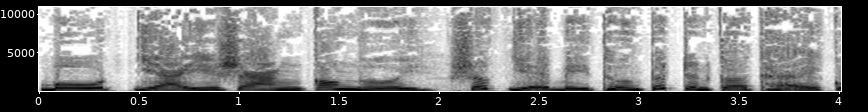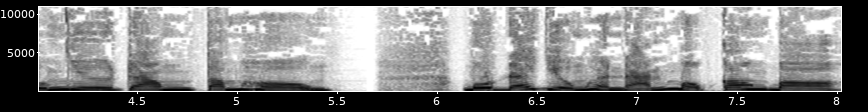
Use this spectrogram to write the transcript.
Bụt dạy rằng con người rất dễ bị thương tích trên cơ thể cũng như trong tâm hồn. Bụt đã dùng hình ảnh một con bò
